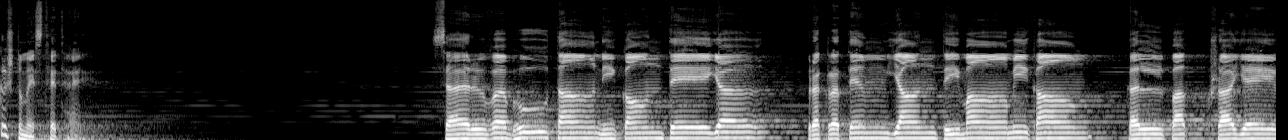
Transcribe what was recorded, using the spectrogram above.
कृष्ण में स्थित हैं। सर्वभूतानि कौन्तेय प्रकृतिं यान्ति मामिकाम् कल्पक्षये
